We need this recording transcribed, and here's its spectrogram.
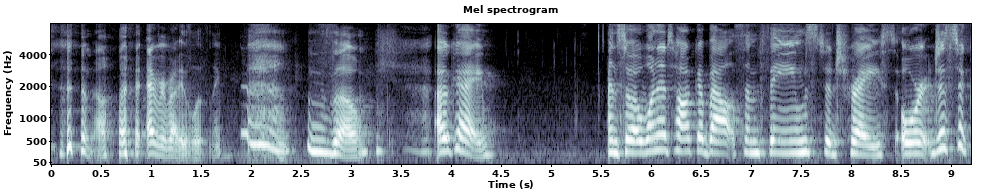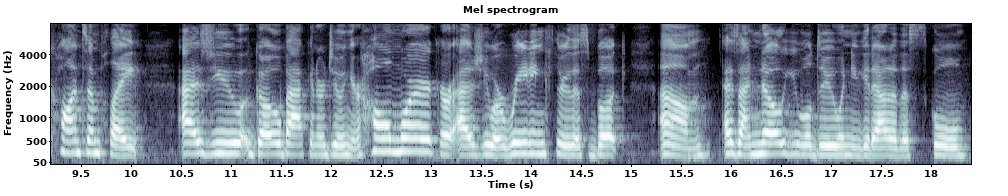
no, everybody's listening. So, okay. And so I want to talk about some themes to trace or just to contemplate as you go back and are doing your homework or as you are reading through this book, um, as I know you will do when you get out of this school.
